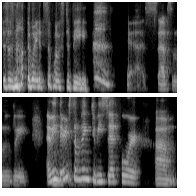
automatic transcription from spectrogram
this is not the way it's supposed to be. Yes, absolutely. I mean, there's something to be said for um,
